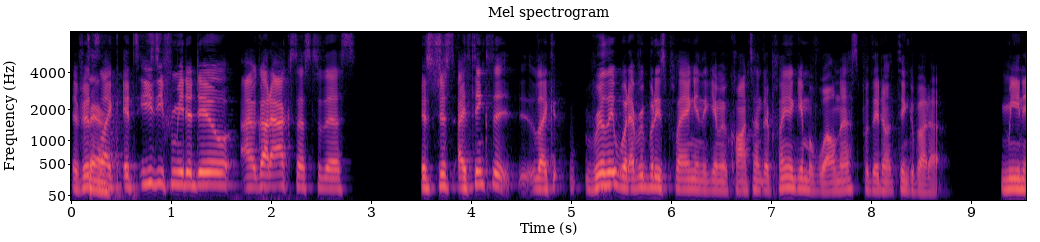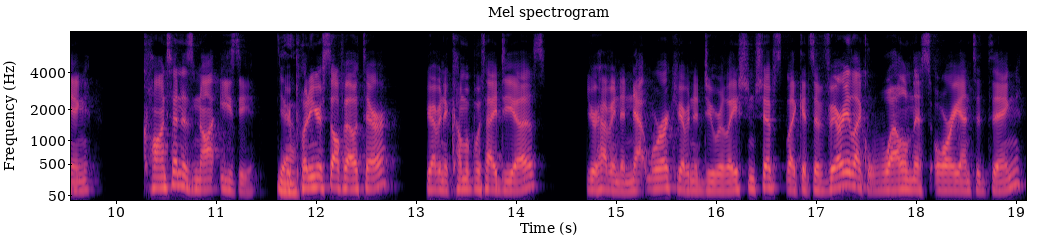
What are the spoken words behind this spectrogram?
if it's Fair. like it's easy for me to do, I got access to this. It's just I think that like really what everybody's playing in the game of content, they're playing a game of wellness, but they don't think about it. Meaning, content is not easy. Yeah. You're putting yourself out there. You're having to come up with ideas. You're having to network. You're having to do relationships. Like it's a very like wellness oriented thing.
